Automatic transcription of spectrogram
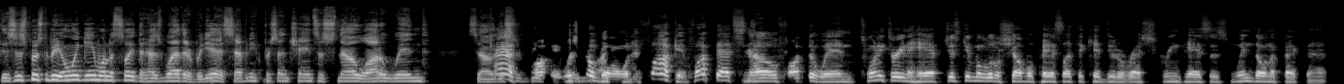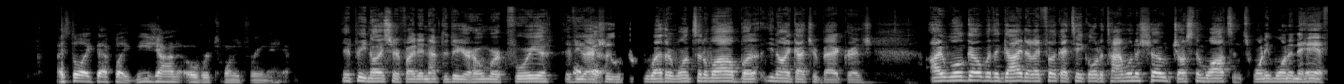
This is supposed to be the only game on the slate that has weather, but yeah, 70% chance of snow, a lot of wind. So ah, be- We're still going with it. Fuck it. Fuck that snow. fuck the wind. 23 and a half. Just give him a little shovel pass. Let the kid do the rest. Screen passes. Wind don't affect that. I still like that play. Bijan over 23 and a half. It'd be nicer if I didn't have to do your homework for you, if you actually look at the weather once in a while, but you know, I got your back, Grinch. I will go with a guy that I feel like I take all the time on the show, Justin Watson, 21 and a half.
